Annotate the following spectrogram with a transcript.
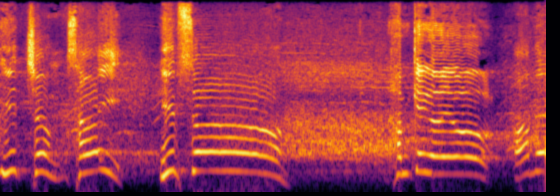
2층 사이 입성 함께 가요 아멘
